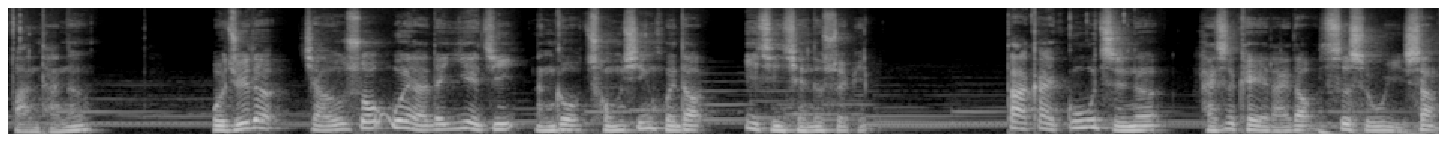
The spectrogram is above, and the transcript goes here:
反弹呢？我觉得，假如说未来的业绩能够重新回到疫情前的水平。大概估值呢还是可以来到四十五以上，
